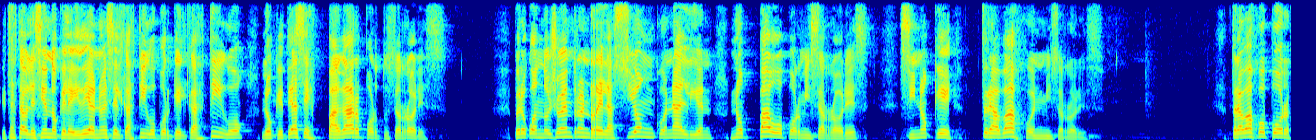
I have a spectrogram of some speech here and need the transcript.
Está estableciendo que la idea no es el castigo porque el castigo lo que te hace es pagar por tus errores. Pero cuando yo entro en relación con alguien, no pago por mis errores, sino que trabajo en mis errores. Trabajo por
